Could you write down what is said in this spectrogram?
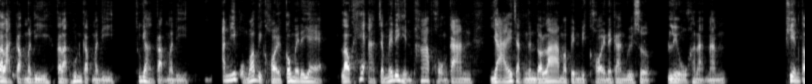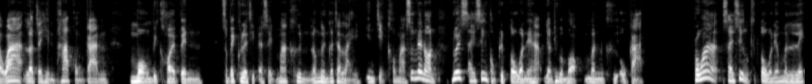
ตลาดกลับมาดี ตลาดหุ้นกลับมาดี ทุกอย่างกลับมาดี อันนี้ผมว่าบิตคอยก็ไม่ได้แย่ เราแค่อาจจะไม่ได้เห็นภาพของการย้ายจากเงินดอลลาร์มาเป็นบิตคอยในการรีเซิร์ฟเร็วขนาดนั้น เพียงแต่ว่าเราจะเห็นภาพของการมองบิตคอยเป็น speculative asset มากขึ้น แล้วเงินก็จะไหล inject เข้ามา ซึ่งแน่นอนด้วย sizing ของคริปโตวันนี้ครับอย่างที่ผมบอกมันคือโอกาส เพราะว่า sizing ของคริปโตวันนี้มันเล็ก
